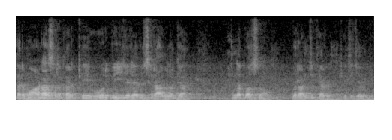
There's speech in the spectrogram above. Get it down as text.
ਤੇ ਰਿਮਾਂਡ ਹਾਸਲ ਕਰਕੇ ਹੋਰ ਵੀ ਜਿਹੜਾ ਵੀ ਸ਼ਰਾਬ ਲੱਗਾ ਇਹਨਾਂ ਪਾਸੋਂ ਬਰਾਮਦ ਕਰ ਕੀਤੀ ਜਾਵੇਗੀ।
